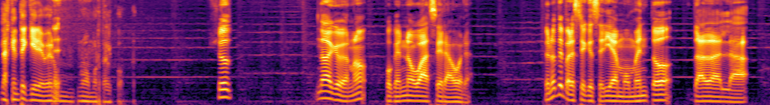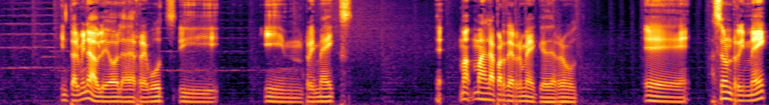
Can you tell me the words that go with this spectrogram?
la gente quiere ver eh. un nuevo Mortal Kombat. Yo... Nada que ver, ¿no? Porque no va a ser ahora. ¿Pero no te parece que sería el momento, dada la interminable ola de reboots y, y remakes? Eh, más, la parte de remake que de reboot. Eh, hacer un remake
